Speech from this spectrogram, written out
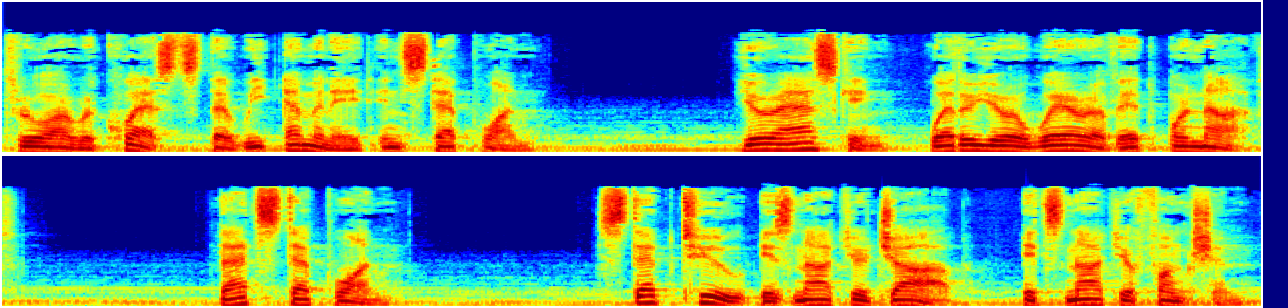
through our requests that we emanate in step 1. You're asking, whether you're aware of it or not. That's step 1. Step 2 is not your job, it's not your function.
